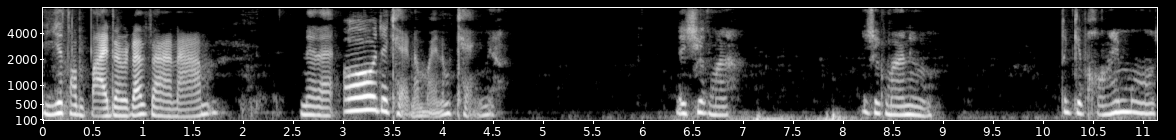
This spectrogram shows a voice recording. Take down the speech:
ดิจิตอลตายแต่ไม่ได้จากน้ำนี่แหละโอ้จะแข็งทำไมน้ำแข็งเนี่ย ได้เชือกมาได้เชือกมาหนึ่งต้องเก็บของให้หมด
